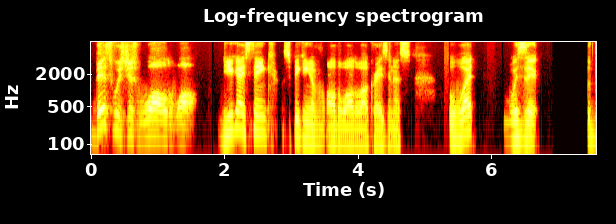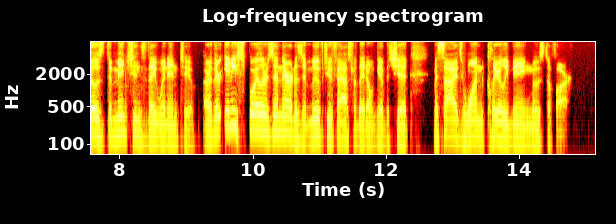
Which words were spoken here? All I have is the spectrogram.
this was just wall to wall. do you guys think speaking of all the wall to wall craziness what was it those dimensions they went into are there any spoilers in there or does it move too fast or they don't give a shit besides one clearly being mustafar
